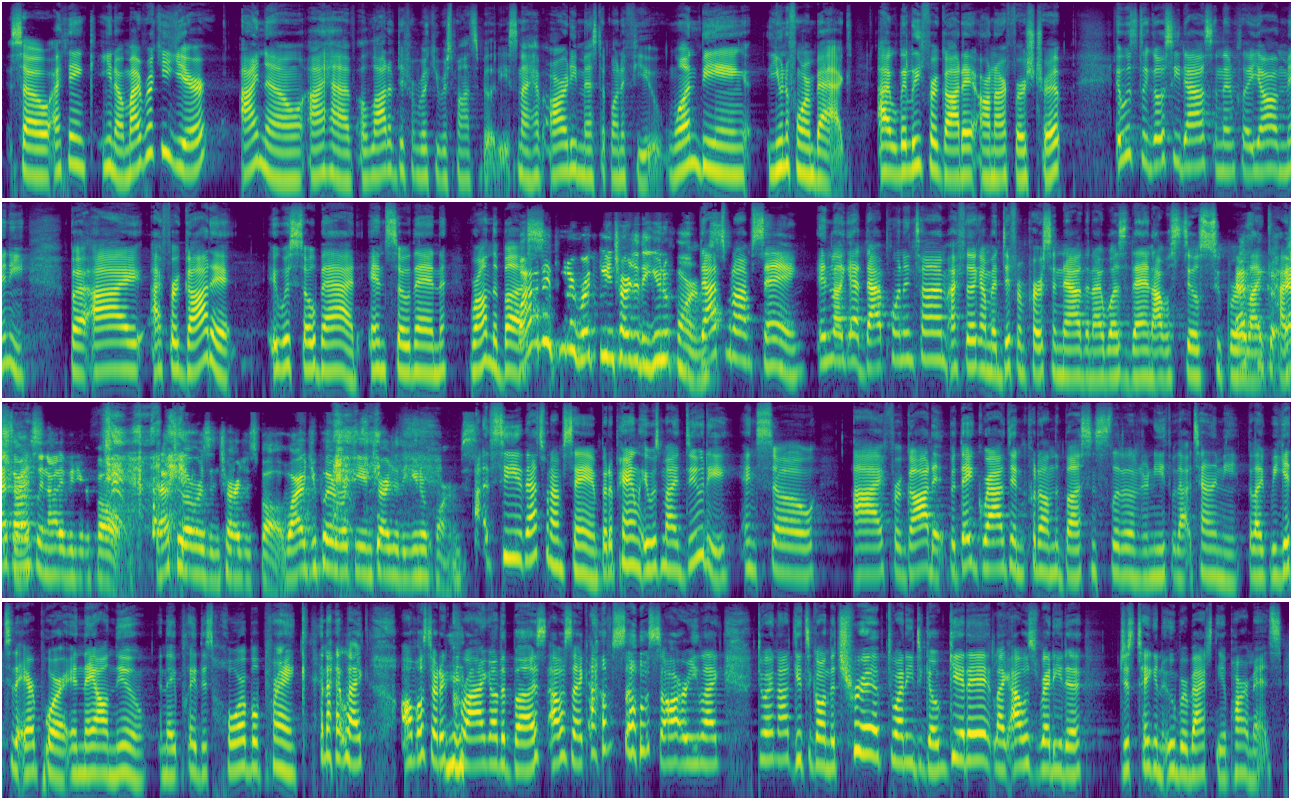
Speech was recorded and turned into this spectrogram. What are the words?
So I think you know my rookie year. I know I have a lot of different rookie responsibilities, and I have already messed up on a few. One being uniform bag. I literally forgot it on our first trip. It was to go see Dallas and then play y'all Minny but I I forgot it. It was so bad. And so then we're on the bus. Why would they put a rookie in charge of the uniforms? That's what I'm saying. And like at that point in time, I feel like I'm a different person now than I was then. I was still super that's like the, That's stress. honestly not even your fault. That's whoever's in charge's fault. Why would you put a rookie in charge of the uniforms? See, that's what I'm saying. But apparently it was my duty. And so I forgot it, but they grabbed it and put it on the bus and slid it underneath without telling me. But like we get to the airport and they all knew and they played this horrible prank and I like almost started crying on the bus. I was like, I'm so sorry. Like, do I not get to go on the trip? Do I need to go get it? Like I was ready to just take an Uber back to the apartments.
